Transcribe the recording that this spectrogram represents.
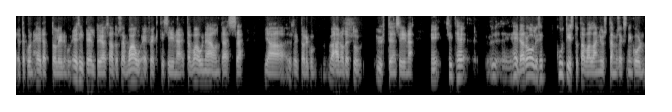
että kun heidät oli niin kuin esitelty ja saatu se vau-efekti siinä, että vau, nämä on tässä, ja sitten on niin kuin vähän otettu yhteen siinä, niin sitten he, heidän rooli sit kutistui tavallaan just tämmöiseksi niin kuin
